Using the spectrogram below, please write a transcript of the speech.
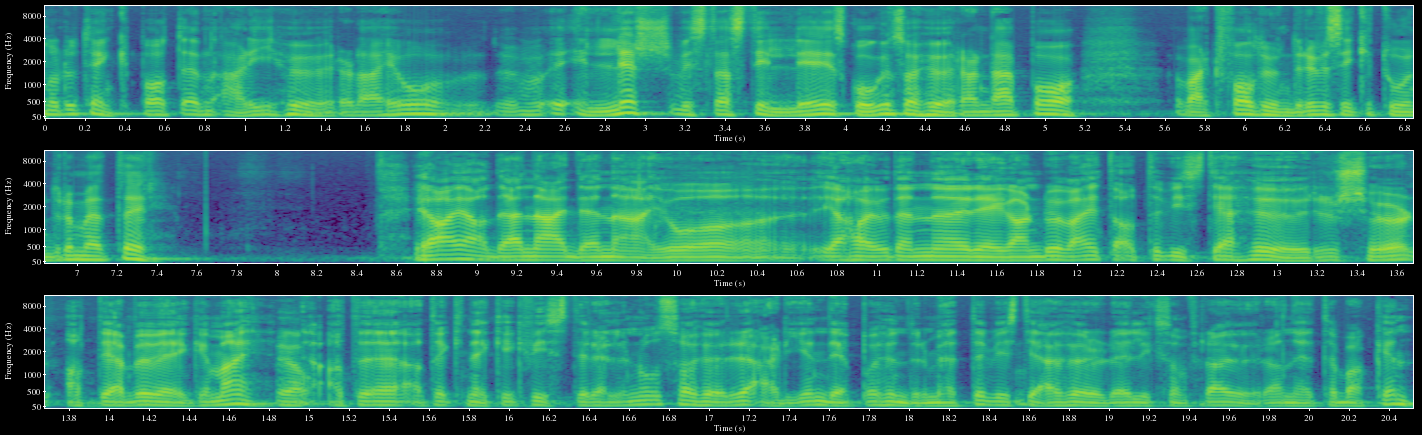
når du tenker på at en elg hører deg jo Ellers, hvis det er stille i skogen, så hører den deg på i hvert fall 100, hvis ikke 200 meter. Ja, ja, den er, den er jo Jeg har jo den regelen du veit, at hvis jeg hører sjøl at jeg beveger meg, Ja. at, det, at det knekker kvister eller noe, så hører elgen det på 100 meter hvis jeg hører det liksom fra øra ned til bakken.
